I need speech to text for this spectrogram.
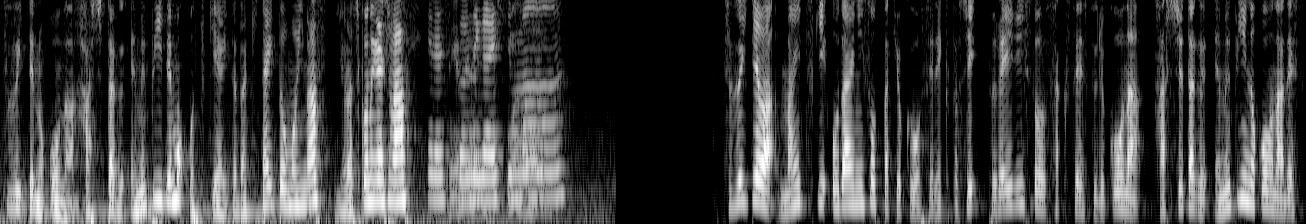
続いてのコーナー「ハッシュタグ #MP」でもお付き合いいただきたいと思います。よろしくお願いします。よろしくお願いします続いては毎月お題に沿った曲をセレクトしプレイリストを作成するコーナー「ハッシュタグ #MP」のコーナーです。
